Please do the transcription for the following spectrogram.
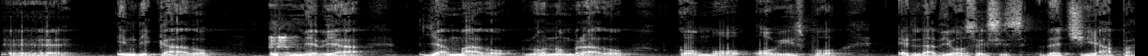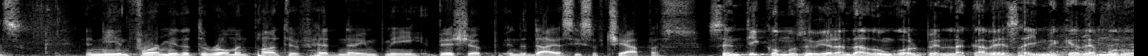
eh, indicado, me había llamado, no nombrado, como obispo en la diócesis de Chiapas. And he informed me that the Roman pontiff had named me bishop in the diocese of Chiapas. Sentí como si hubieran dado un golpe en la cabeza y me quedé mudo.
